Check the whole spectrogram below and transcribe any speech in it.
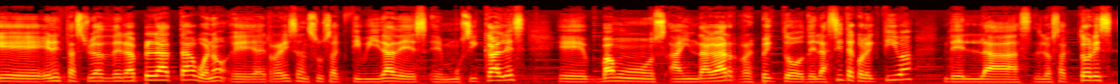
que en esta ciudad de La Plata, bueno, eh, realizan sus actividades eh, musicales. Eh, vamos a indagar respecto de la cita colectiva, de, las, de los actores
